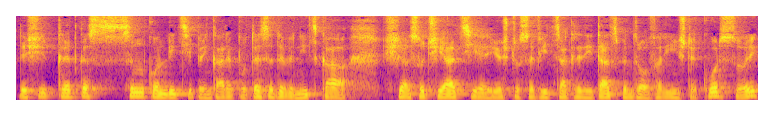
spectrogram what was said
deși cred că sunt condiții prin care puteți să deveniți ca și asociație, eu știu, să fiți acreditați pentru a oferi niște cursuri,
